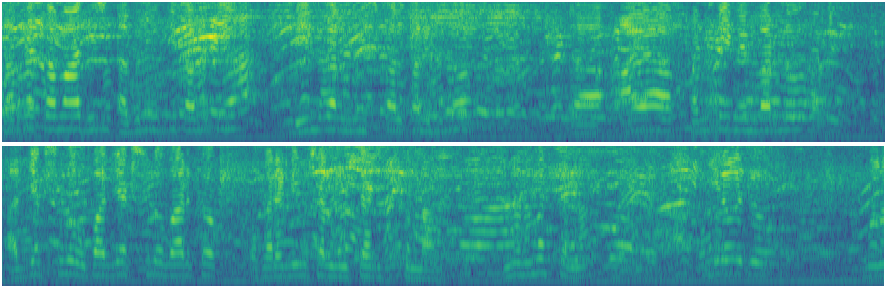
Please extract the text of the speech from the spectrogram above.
సర్వ సమాజ్ అభివృద్ధి కమిటీ భీమగల్ మున్సిపల్ పరిధిలో ఆయా కమిటీ మెంబర్లు అధ్యక్షులు ఉపాధ్యక్షులు వారితో ఒక రెండు నిమిషాలు ముచ్చటిస్తున్నాం. అన్న, నమస్తే అన్న. ఈరోజు మన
